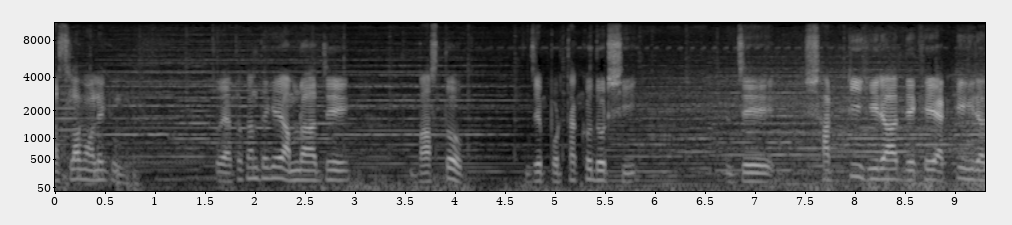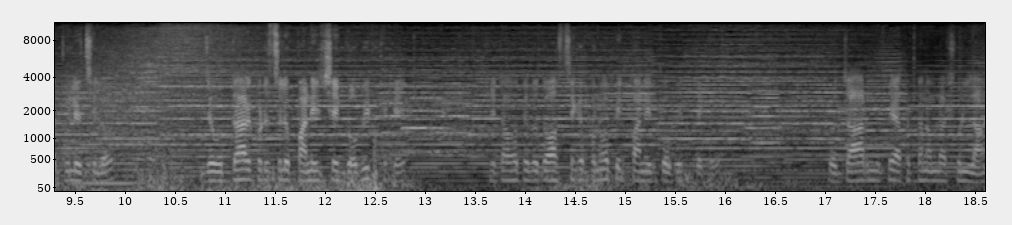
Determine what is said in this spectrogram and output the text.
আসসালামু আলাইকুম। তো এতক্ষণ থেকে আমরা যে বাস্তব যে প্রত্যক্ষদর্শী যে ষাটটি হীরা দেখে একটি হীরা তুলেছিল যে উদ্ধার করেছিল পানির সেই গভীর থেকে, সেটা হতে হবে দশ থেকে পনেরো ফিট পানির গভীর থেকে। তো যার মুখে এতক্ষণ আমরা শুনলাম,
